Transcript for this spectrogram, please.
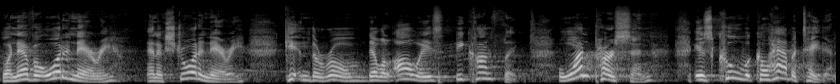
Whenever ordinary and extraordinary get in the room, there will always be conflict. One person is cool with cohabitating.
